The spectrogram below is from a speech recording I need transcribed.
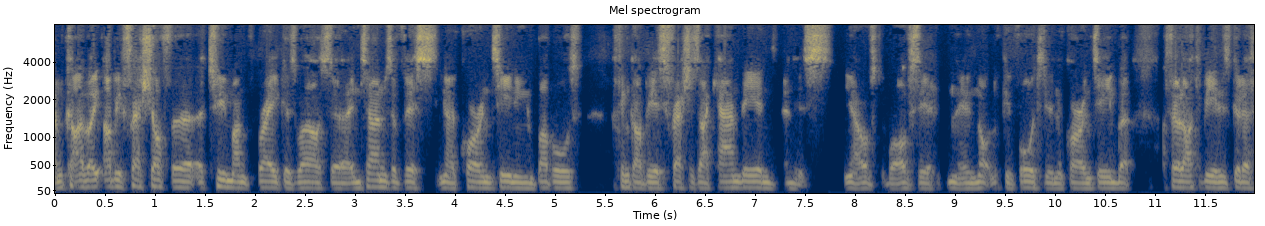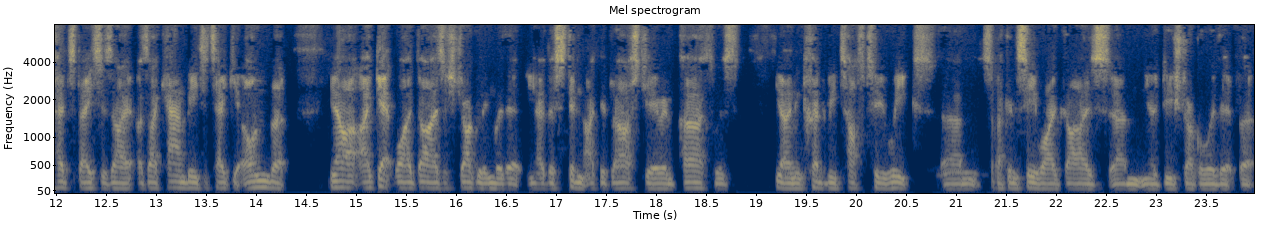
I'm I'll be fresh off a, a two month break as well. So in terms of this, you know, quarantining and bubbles, I think I'll be as fresh as I can be. And, and it's, you know, well, obviously you know, not looking forward to doing the quarantine, but I feel like I'll be in as good a headspace as I, as I can be to take it on. But, you know, I, I get why guys are struggling with it. You know, the stint I did last year in Perth was, you know, an incredibly tough two weeks. Um, so I can see why guys, um, you know, do struggle with it. But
